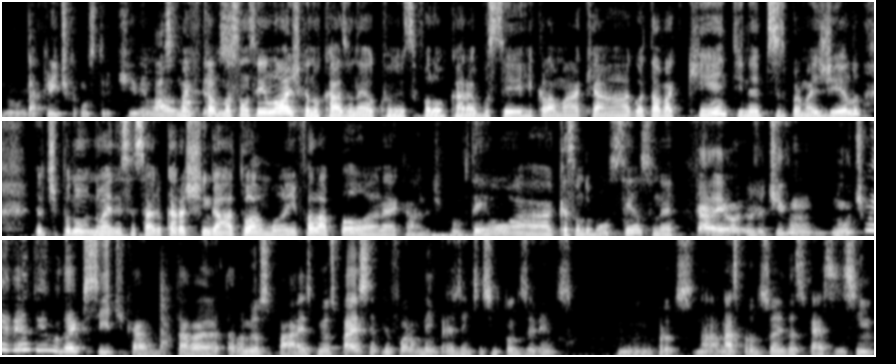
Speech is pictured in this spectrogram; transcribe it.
do- da crítica construtiva e Uma, passa uma reclamação sem lógica, no caso, né? Quando você falou, cara, você reclamar que a água tava quente, né? Precisa pôr mais gelo. É, tipo, não, não é necessário o cara xingar a tua mãe e falar, pô, né, cara? Tipo, tem a questão do bom senso, né? Cara, eu, eu já tive um. No último evento aí no Dark City, cara, tava, tava meus pais. Meus pais sempre foram bem presentes, assim, em todos os eventos. Em nas produções das festas, assim.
